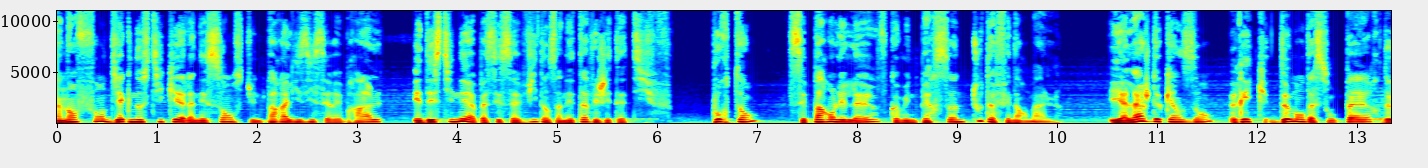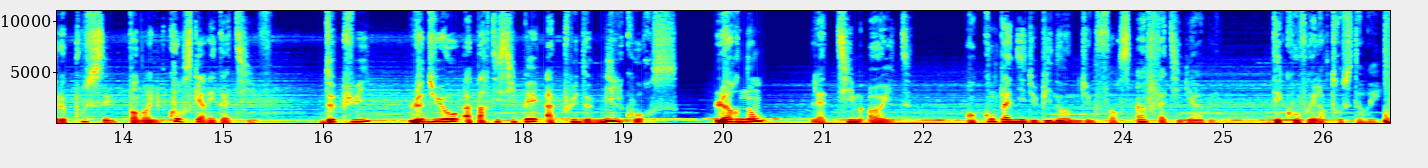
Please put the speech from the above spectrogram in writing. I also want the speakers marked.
Speaker 1: Un enfant diagnostiqué à la naissance d'une paralysie cérébrale est destiné à passer sa vie dans un état végétatif. Pourtant, ses parents l'élèvent comme une personne tout à fait normale. Et à l'âge de 15 ans, Rick demande à son père de le pousser pendant une course caritative. Depuis, le duo a participé à plus de 1000 courses. Leur nom, la Team Hoyt. En compagnie du binôme d'une force infatigable, découvrez leur true story.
